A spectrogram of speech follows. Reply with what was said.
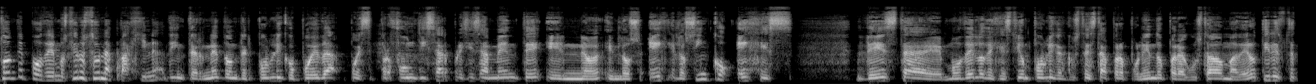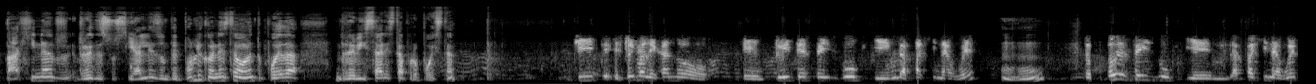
¿dónde podemos? ¿Tiene usted una página de internet donde el público pueda pues profundizar precisamente en, los, los cinco ejes de este modelo de gestión pública que usted está proponiendo para Gustavo Madero? ¿Tiene usted páginas, redes sociales donde el público en este momento pueda revisar esta propuesta? Sí, estoy manejando en Twitter, Facebook y una página web. Todo en Facebook y en la página web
